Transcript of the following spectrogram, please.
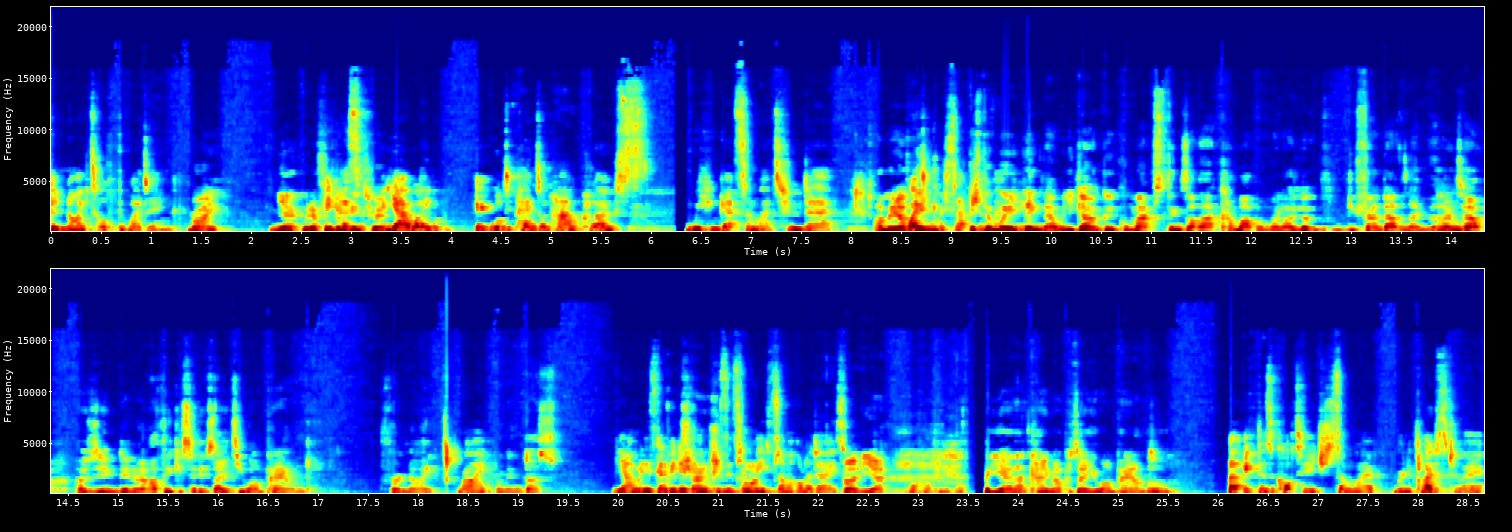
the night of the wedding. Right. Yeah, we'd have to look Because, into it. yeah, well, it, it will depend on how close we can get somewhere to there. I mean, I Wedding think reception it's the weird thing now when you go on Google Maps, things like that come up. And when I looked, you found out the name of the Mm. hotel. I zoomed in it. I think it said it's eighty-one pound for a night. Right. I mean, that's. Yeah, I mean, it's going to be different because it's going to be summer holidays But yeah, you. But, but yeah, that came up as eighty-one pounds. Mm. but if there's a cottage somewhere really close to it,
